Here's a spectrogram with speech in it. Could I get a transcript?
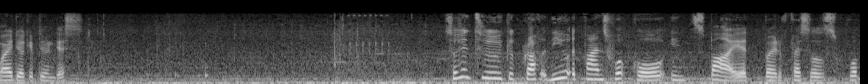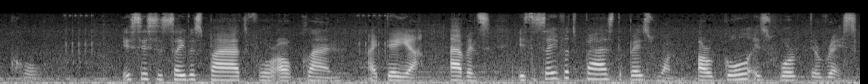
Why do I keep doing this? Searching 2 could craft a new advanced warp core inspired by the vessel's warp core. Is this the safest path for our clan? Idaea. Avens. Is the safest path the best one? Our goal is worth the risk.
